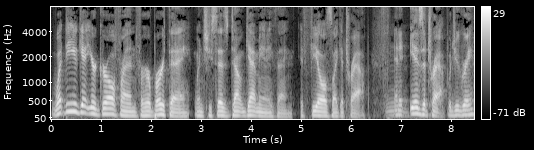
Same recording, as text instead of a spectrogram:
What do you get your girlfriend for her birthday when she says, Don't get me anything? It feels like a trap. And Mm. it is a trap. Would you agree?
